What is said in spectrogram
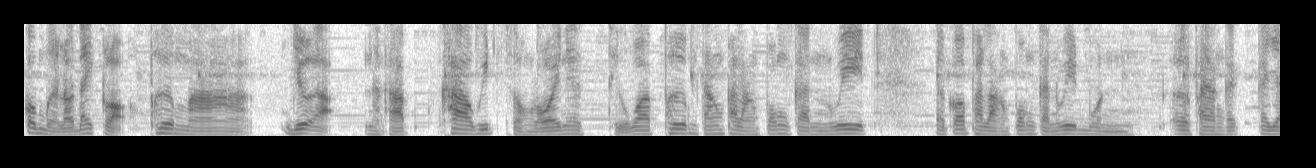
ก็เหมือนเราได้เกราะเพิ่มมาเยอะอะนะครับ ค่าวิท200 เนี่ย ถือว่าเพิ่มทั้งพลังป้องกันเวท แล้วก็พลังป้องกันเวทมนต์เออพลังกาย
